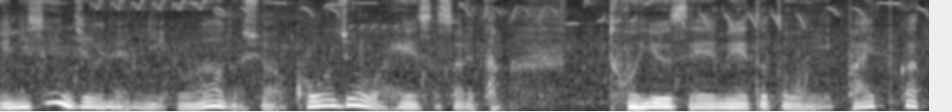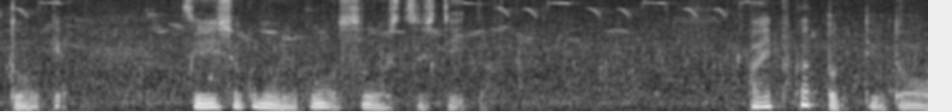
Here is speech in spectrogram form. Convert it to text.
2010年にロナウド氏は工場を閉鎖されたという声明とともにパイプカットを受け、生殖能力を喪失していた。パイプカットっていうと、あの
